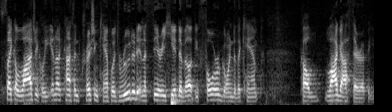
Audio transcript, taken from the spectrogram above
psychologically in a concentration camp was rooted in a theory he had developed before going to the camp called logotherapy,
